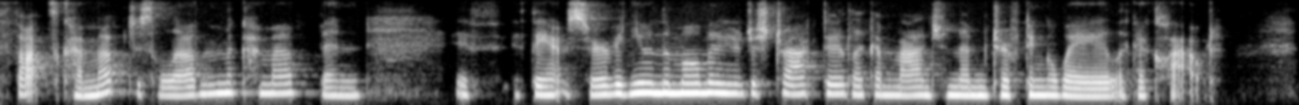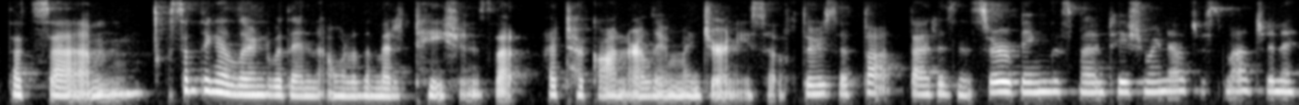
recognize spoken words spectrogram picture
thoughts come up, just allow them to come up. And if if they aren't serving you in the moment and you're distracted, like imagine them drifting away like a cloud. That's um, something I learned within one of the meditations that I took on early in my journey. So if there's a thought that isn't serving this meditation right now, just imagine it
